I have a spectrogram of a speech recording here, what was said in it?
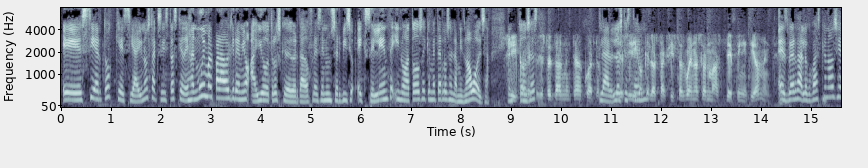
es cierto que si hay unos taxistas que dejan muy mal parado el gremio, hay otros que de verdad ofrecen un servicio excelente y no a todos hay que meterlos en la misma bolsa. Sí, Entonces, correcto, yo estoy totalmente de acuerdo. Claro, los Yo que sí estén- digo que los taxistas buenos son más, definitivamente. Es verdad, lo que pasa es que uno siempre,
